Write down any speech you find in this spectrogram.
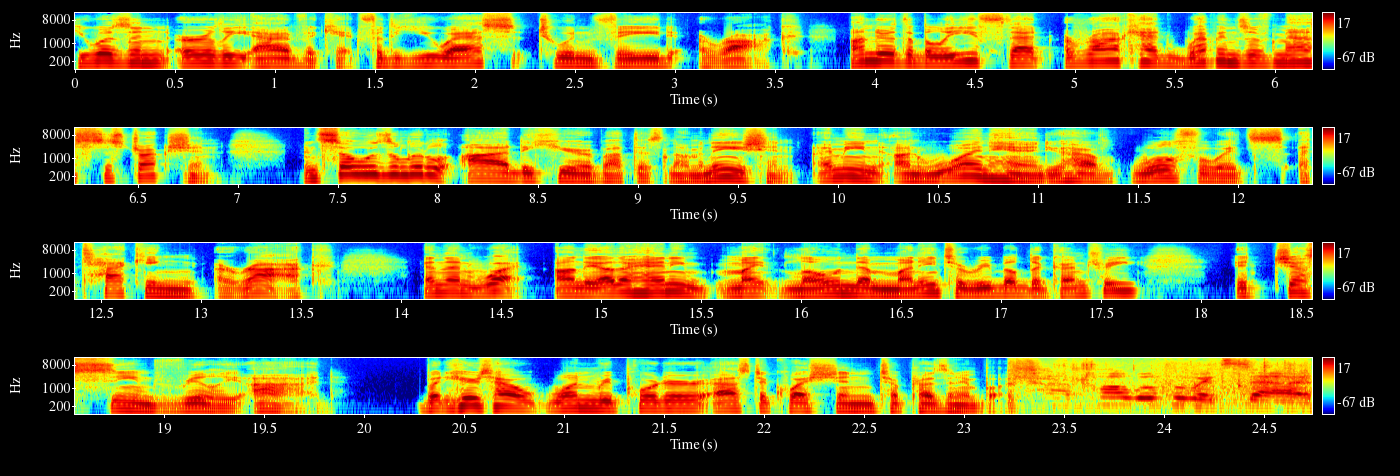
He was an early advocate for the US to invade Iraq, under the belief that Iraq had weapons of mass destruction. And so it was a little odd to hear about this nomination. I mean, on one hand, you have Wolfowitz attacking Iraq, and then what? On the other hand, he might loan them money to rebuild the country? It just seemed really odd. But here's how one reporter asked a question to President Bush. Uh, Paul Wolfowitz uh,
